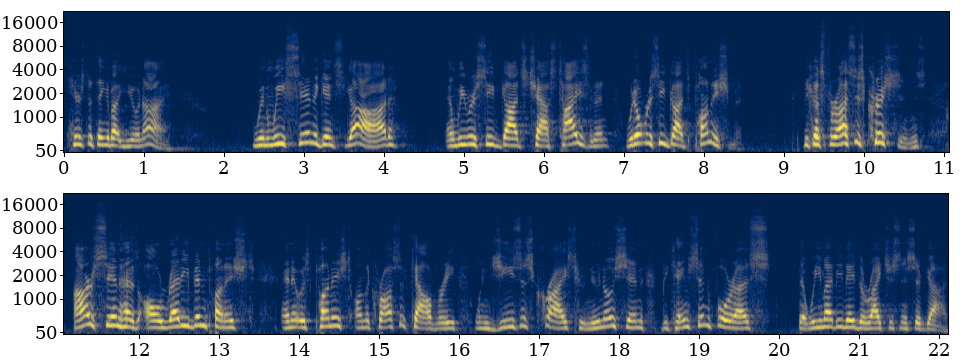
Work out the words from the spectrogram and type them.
Here's the thing about you and I when we sin against God and we receive God's chastisement, we don't receive God's punishment. Because for us as Christians, our sin has already been punished, and it was punished on the cross of Calvary when Jesus Christ, who knew no sin, became sin for us that we might be made the righteousness of God.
